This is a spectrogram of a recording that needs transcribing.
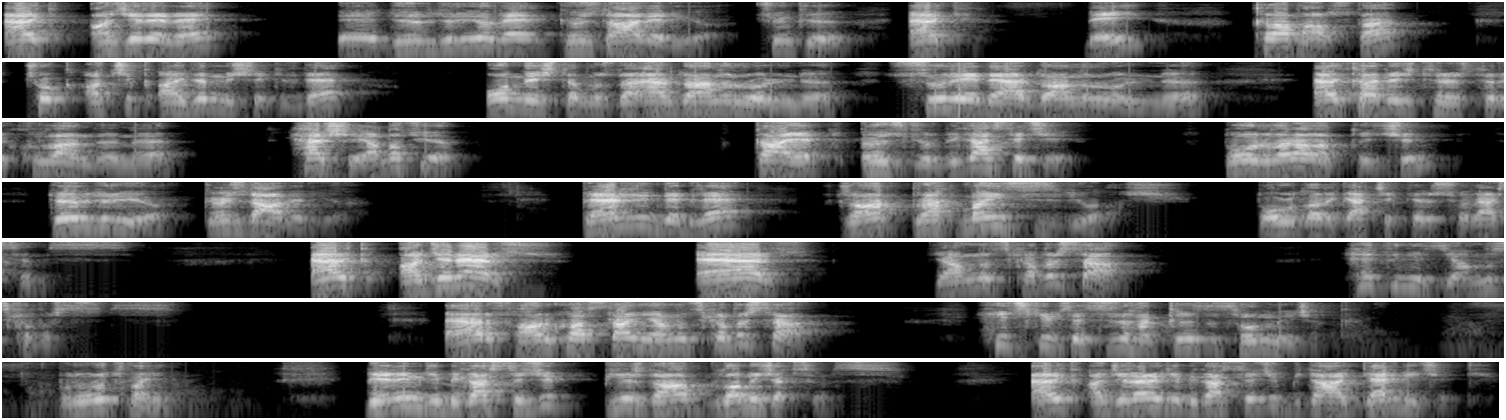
Erk acelere e, dövdürüyor ve gözdağı veriyor. Çünkü Erk Bey Clubhouse'da çok açık aydın bir şekilde 15 Temmuz'da Erdoğan'ın rolünü, Suriye'de Erdoğan'ın rolünü, El-Kaideci teröristleri kullandığını her şeyi anlatıyor. Gayet özgür bir gazeteci. Doğruları anlattığı için dövdürüyor, gözdağı veriyor. Berlin'de bile rahat bırakmayın siz diyorlar. Doğruları, gerçekleri söylerseniz. Erk Aceler eğer yalnız kalırsa hepiniz yalnız kalırsınız. Eğer Faruk Aslan yalnız kalırsa hiç kimse sizin hakkınızı savunmayacak. Bunu unutmayın. Benim gibi gazeteci bir daha bulamayacaksınız. Erk Aceler gibi gazeteci bir daha gelmeyecek.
